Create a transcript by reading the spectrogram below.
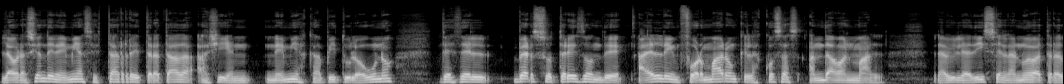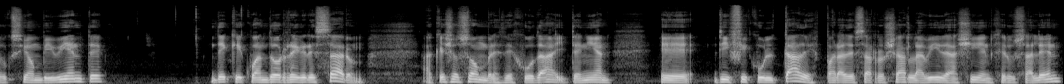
La oración de Nehemías está retratada allí en Nehemías capítulo 1, desde el verso 3 donde a él le informaron que las cosas andaban mal. La Biblia dice en la nueva traducción viviente de que cuando regresaron aquellos hombres de Judá y tenían eh, dificultades para desarrollar la vida allí en Jerusalén,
